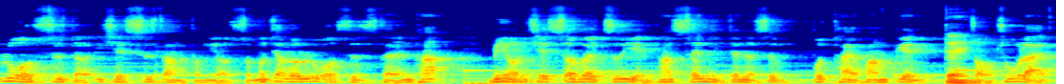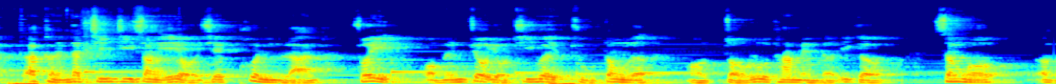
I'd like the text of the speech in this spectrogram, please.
弱势的一些视障朋友。什么叫做弱势？可能他没有一些社会资源，他身体真的是不太方便，对，走出来。他可能在经济上也有一些困难，所以我们就有机会主动的哦，走入他们的一个生活。呃，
